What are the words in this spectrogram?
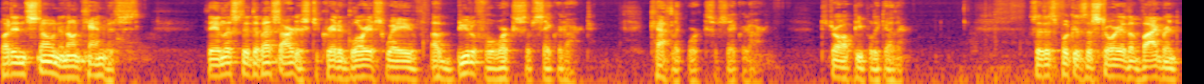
but in stone and on canvas. They enlisted the best artists to create a glorious wave of beautiful works of sacred art, Catholic works of sacred art, to draw people together. So, this book is the story of the vibrant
